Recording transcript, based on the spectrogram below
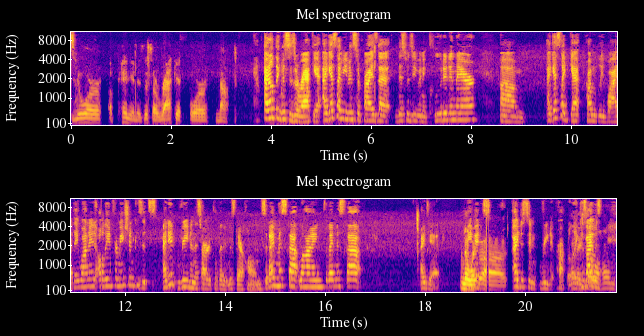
your opinion. Is this a racket or not? I don't think this is a racket. I guess I'm even surprised that this was even included in there. Um, I guess I get probably why they wanted all the information because it's. I didn't read in this article that it was their homes. Did I miss that line? Did I miss that? I did. No, uh, I just didn't read it properly because I was home,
